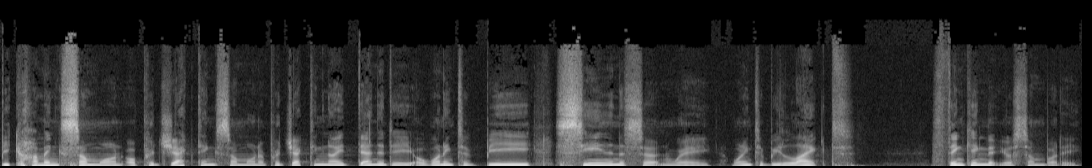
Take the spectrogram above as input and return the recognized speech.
becoming someone or projecting someone or projecting an identity or wanting to be seen in a certain way, wanting to be liked, thinking that you're somebody.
